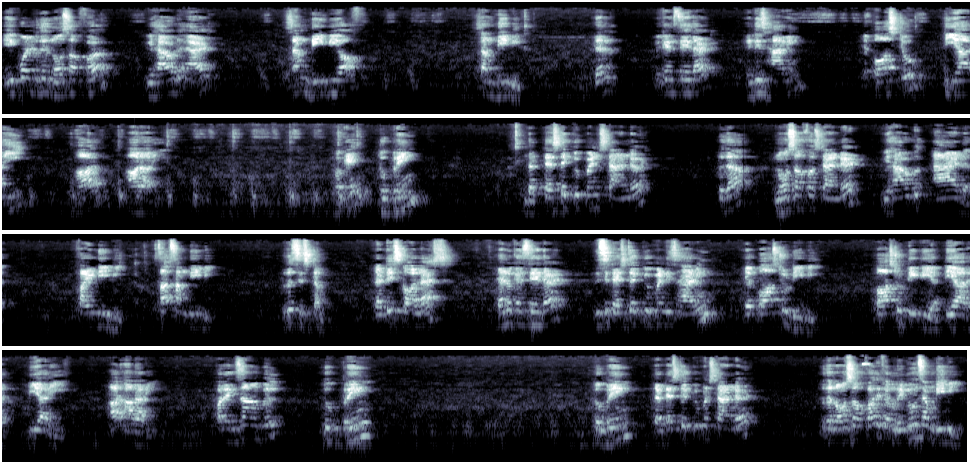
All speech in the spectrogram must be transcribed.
equal to the NOSFER, we have to add some dB of some dB. Then we can say that it is having a positive TRE or RRE. Okay, to bring the test equipment standard to the NOSFER standard, we have to add 5 dB or some dB to the system. That is called as, then you can say that this test equipment is having a positive dB, positive TTR, TR, TRE or RRE. For example, to bring to bring the test equipment standard to the NOSFER, if I remove some dB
